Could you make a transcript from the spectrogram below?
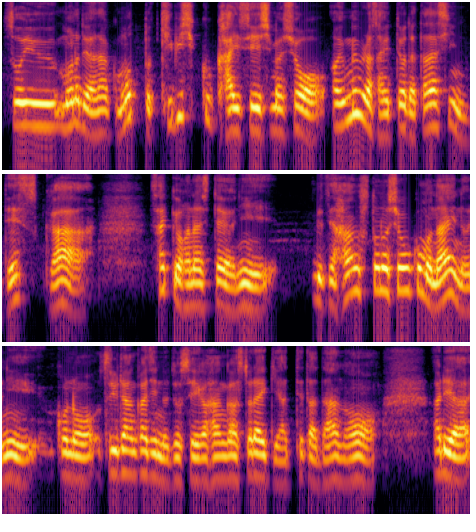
そういうものではなくもっと厳しく改正しましょう。梅村さん言ったことは正しいんですがさっきお話したように別にハンストの証拠もないのにこのスリランカ人の女性がハンガーストライキやってただのあるいは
